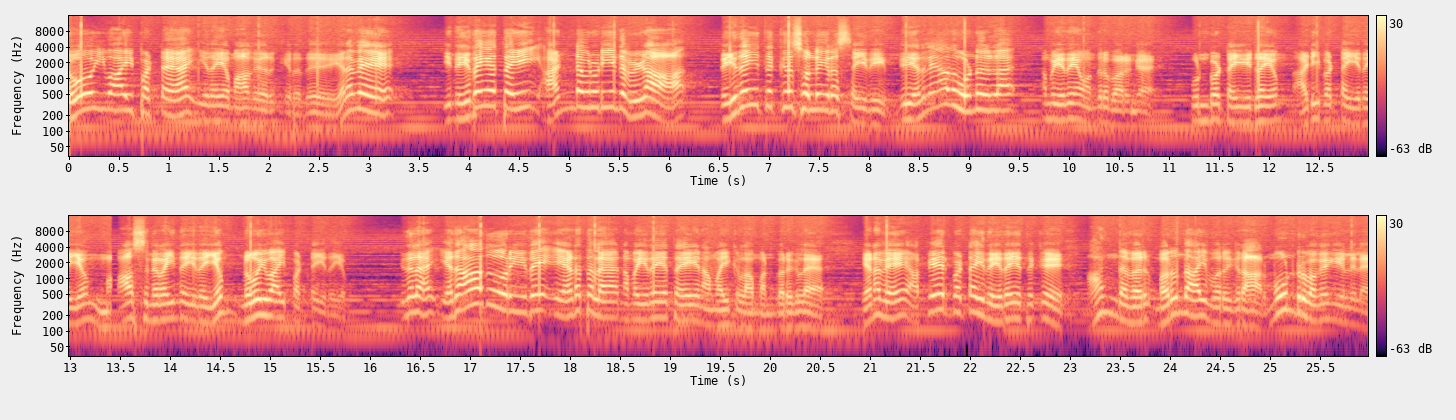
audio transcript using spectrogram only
நோய்வாய்ப்பட்ட இதயமாக இருக்கிறது. எனவே இந்த இதயத்தை ஆண்டவருடைய இந்த விழா இந்த இதயத்துக்கு சொல்லுகிற செய்தி. இது எதுலையாவது ஒண்ணு இல்ல நம்ம இதயம் வந்துரு பாருங்க. புண்பட்ட இதயம் அடிபட்ட இதயம் மாசு நிறைந்த இதயம் நோய்வாய்ப்பட்ட இதயம். இதுல ஏதாவது ஒரு இதய இடத்துல நம்ம இதயத்தை நாம் வைக்கலாம் அன்பர்களே. எனவே அப்பேற்பட்ட இந்த இதயத்துக்கு ஆண்டவர் மருந்தாய் வருகிறார். மூன்று வகைகளில்.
